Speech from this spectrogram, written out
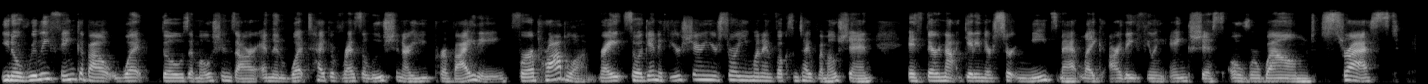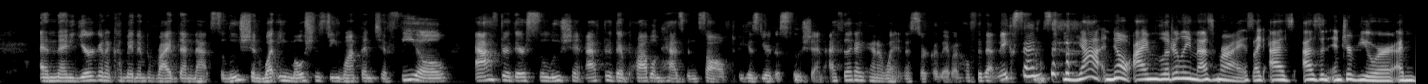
You know, really think about what those emotions are and then what type of resolution are you providing for a problem, right? So, again, if you're sharing your story, you want to invoke some type of emotion. If they're not getting their certain needs met, like are they feeling anxious, overwhelmed, stressed? And then you're going to come in and provide them that solution. What emotions do you want them to feel after their solution after their problem has been solved because you're the solution? I feel like i kind of went in a circle there but hopefully that makes sense. Yeah no i'm literally mesmerized. Like as as an interviewer i'm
